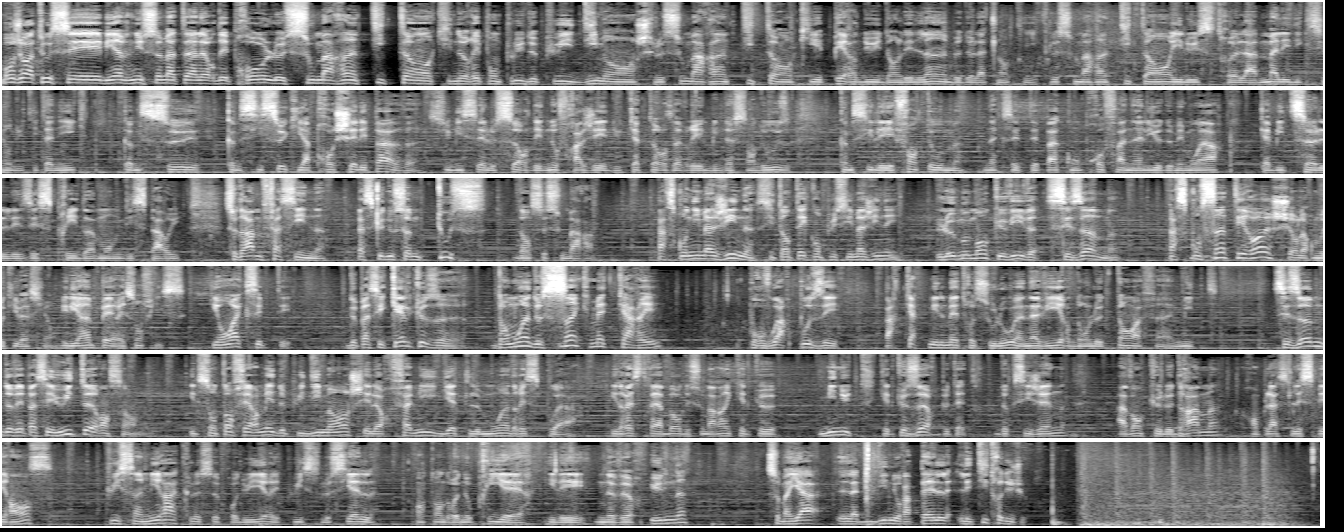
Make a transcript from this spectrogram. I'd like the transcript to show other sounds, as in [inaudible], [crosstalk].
Bonjour à tous et bienvenue ce matin à l'heure des pros. Le sous-marin Titan qui ne répond plus depuis dimanche. Le sous-marin Titan qui est perdu dans les limbes de l'Atlantique. Le sous-marin Titan illustre la malédiction du Titanic comme, ceux, comme si ceux qui approchaient l'épave subissaient le sort des naufragés du 14 avril 1912. Comme si les fantômes n'acceptaient pas qu'on profane un lieu de mémoire qu'habitent seuls les esprits d'un monde disparu. Ce drame fascine parce que nous sommes tous dans ce sous-marin. Parce qu'on imagine, si tant est qu'on puisse imaginer, le moment que vivent ces hommes. Parce qu'on s'interroge sur leur motivation. Il y a un père et son fils qui ont accepté de passer quelques heures dans moins de 5 mètres carrés pour voir poser par 4000 mètres sous l'eau un navire dont le temps a fait un mythe. Ces hommes devaient passer 8 heures ensemble. Ils sont enfermés depuis dimanche et leur famille guette le moindre espoir. Ils resteraient à bord du sous-marin quelques minutes, quelques heures peut-être d'oxygène avant que le drame remplace l'espérance, puisse un miracle se produire et puisse le ciel entendre nos prières. Il est 9h01. Somaya Labidi nous rappelle les titres du jour.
